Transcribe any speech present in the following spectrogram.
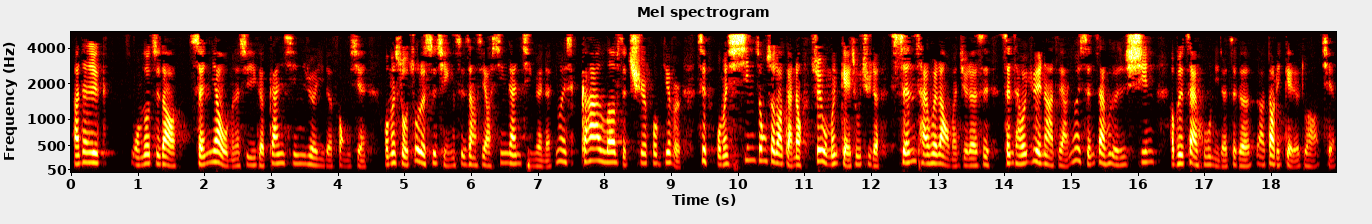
啊！但是我们都知道，神要我们的是一个甘心乐意的奉献。我们所做的事情，事实上是要心甘情愿的，因为是 God loves the cheerful giver，是我们心中受到感动，所以我们给出去的，神才会让我们觉得是神才会悦纳这样，因为神在乎的是心，而不是在乎你的这个啊到底给了多少钱。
